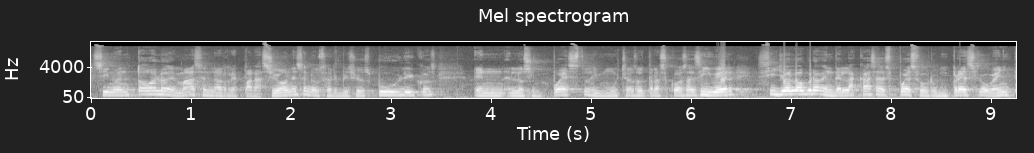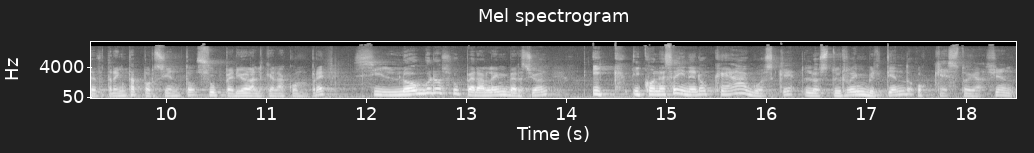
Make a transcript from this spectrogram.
sino en todo lo demás, en las reparaciones, en los servicios públicos, en, en, los impuestos y muchas otras cosas y ver si yo logro vender la casa después sobre un precio 20 o 30% superior al que la compré, si logro superar la inversión y, con ese dinero, ¿qué hago? ¿Es que lo estoy reinvirtiendo o qué estoy haciendo?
